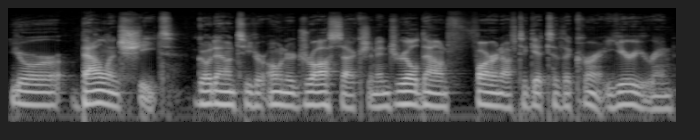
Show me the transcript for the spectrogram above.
your balance sheet. Go down to your owner draw section and drill down far enough to get to the current year you're in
